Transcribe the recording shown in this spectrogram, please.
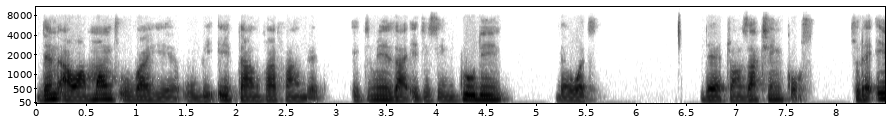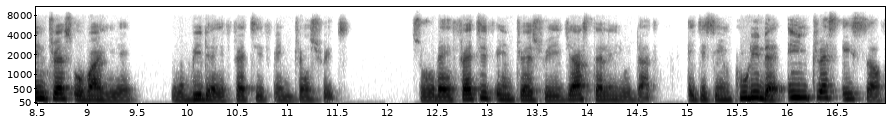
then our amount over here will be 8,500. It means that it is including the what? The transaction cost. So the interest over here will be the effective interest rate. So the effective interest rate just telling you that it is including the interest itself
